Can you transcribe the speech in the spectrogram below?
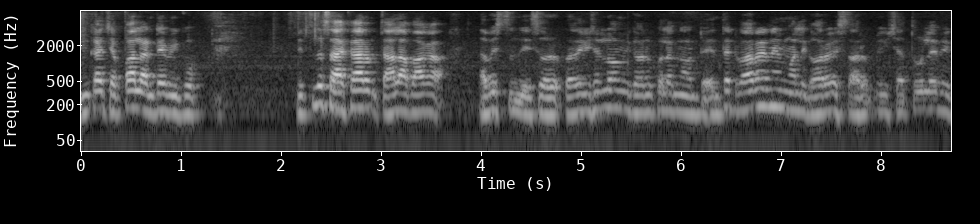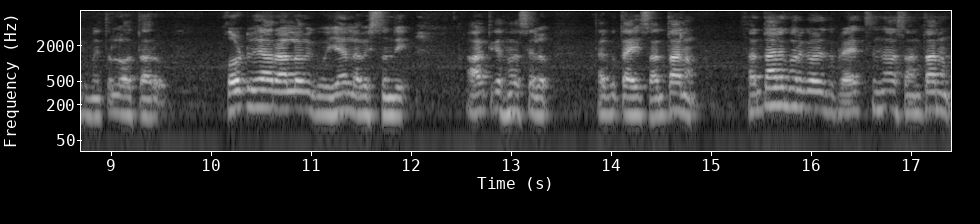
ఇంకా చెప్పాలంటే మీకు మిత్రుల సహకారం చాలా బాగా లభిస్తుంది. సో ప్రతి విషయంలో మీకు అనుకూలంగా ఉంటే ఎంతటి వారైనా మిమ్మల్ని గౌరవిస్తారు. మీ శత్రువులే మీకు మిత్రులు అవుతారు. కోర్టు వ్యవహారాల్లో మీకు విజయం లభిస్తుంది. ఆర్థిక సమస్యలు తగ్గుతాయి. సంతానం. సంతానం కొరకు ఎవరైతే సంతానం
